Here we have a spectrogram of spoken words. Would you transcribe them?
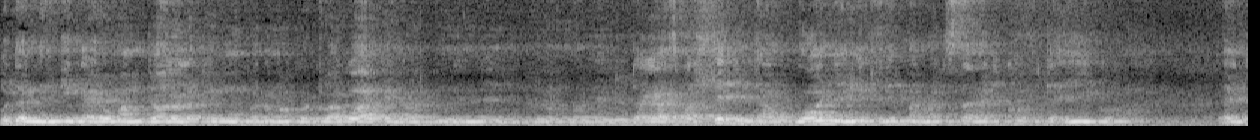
kodwa nginkinga yomamntolo lapha emuva nomakoti wakwakhe nendodakazi bahleli ndawonye ngendlela emangalisisa ngathi i-covid ayikho. And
